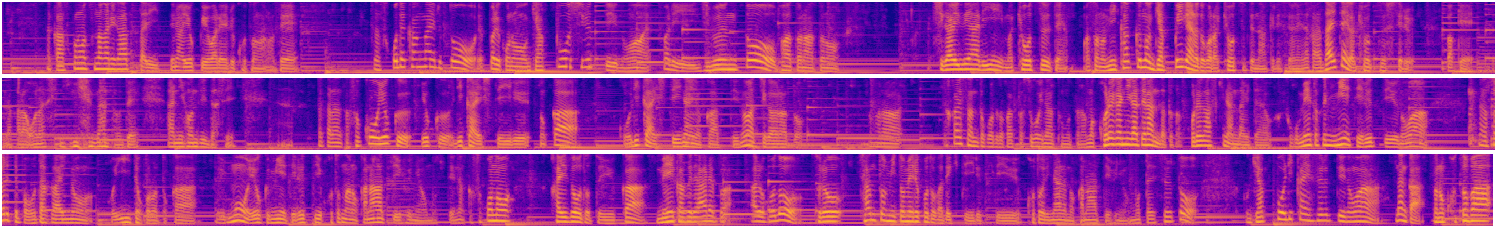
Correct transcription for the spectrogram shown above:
なんかあそこのつながりがあったりっていうのはよく言われることなので、そこで考えると、やっぱりこのギャップを知るっていうのは、やっぱり自分とパートナーとの違いであり、まあ、共通点、まあ、その味覚のギャップ以外のところは共通点なわけですよね。だから大体が共通してるわけだから同じ人間なので、あ日本人だし。だからなんかそこをよくよく理解しているのか、こう理解していないのかっていうのは違うなと。だから、高橋さんのところとかやっぱすごいなと思ったのは、まあ、これが苦手なんだとか、これが好きなんだみたいな、ここ明確に見えているっていうのは、なんかそれってやっぱお互いのこういいところとかもよく見えてるっていうことなのかなっていうふうには思ってなんかそこの解像度というか明確であればあるほどそれをちゃんと認めることができているっていうことになるのかなっていうふうに思ったりするとギャップを理解するっていうのはなんかその言葉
